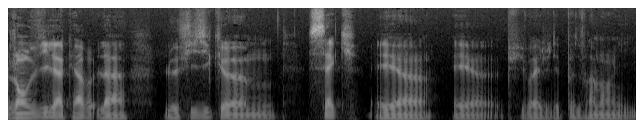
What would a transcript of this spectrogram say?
j'envie la, la le physique euh, sec et, euh, et euh, puis ouais j'ai des potes vraiment ils,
